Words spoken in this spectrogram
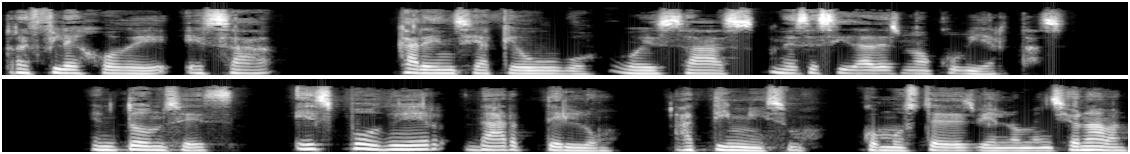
reflejo de esa carencia que hubo o esas necesidades no cubiertas. Entonces, es poder dártelo a ti mismo, como ustedes bien lo mencionaban.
